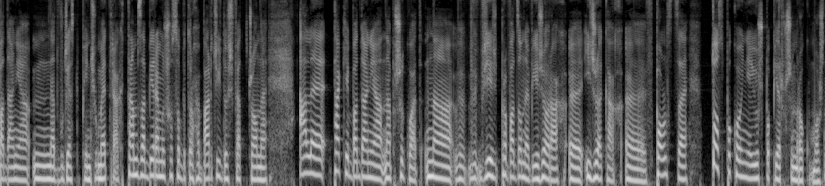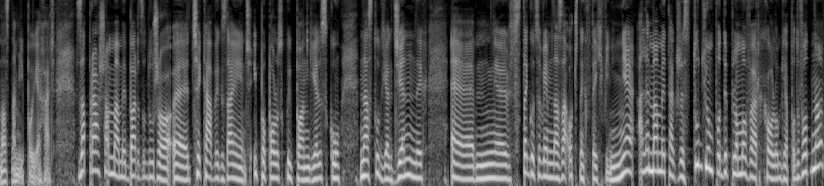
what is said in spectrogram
badania mm, na 25 metrach. Tam zabieram już osoby trochę bardziej doświadczone, ale takie badania na przykład na, w, prowadzone w jeziorach e, i rzekach e, w Polsce to spokojnie już po pierwszym roku można z nami pojechać. Zapraszam, mamy bardzo dużo e, ciekawych zajęć i po polsku, i po angielsku, na studiach dziennych. E, z tego co wiem, na zaocznych w tej chwili nie, ale mamy także studium podyplomowe archeologia podwodna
